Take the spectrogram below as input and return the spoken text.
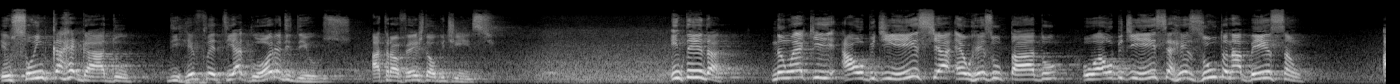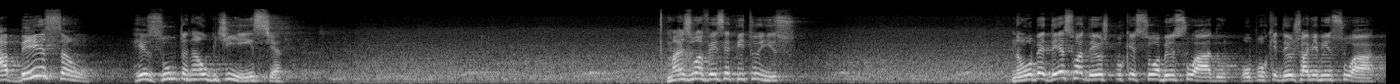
eu sou encarregado de refletir a glória de Deus através da obediência. Entenda, não é que a obediência é o resultado ou a obediência resulta na bênção. A bênção resulta na obediência. Mais uma vez repito isso. Não obedeço a Deus porque sou abençoado ou porque Deus vai me abençoar.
